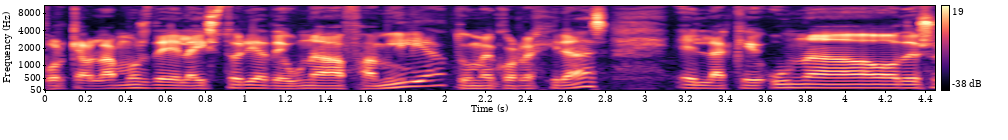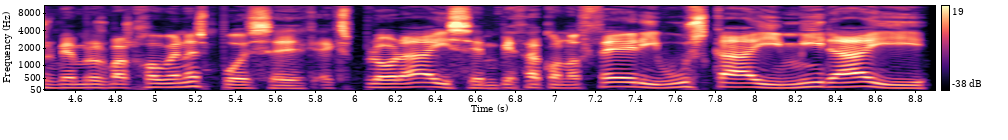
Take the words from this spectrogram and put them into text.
porque hablamos de la historia de una familia, tú me corregirás, en la que uno de sus miembros más jóvenes pues eh, explora y se empieza a conocer y busca y mira y,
